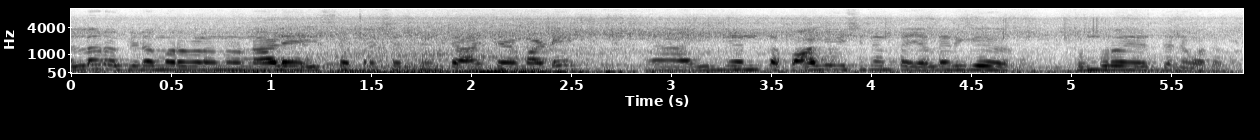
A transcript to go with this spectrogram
ಎಲ್ಲರೂ ಗಿಡ ಮರಗಳನ್ನು ನಾಳೆ ವಿಶ್ವ ದಿನ ಆಚರಣೆ ಮಾಡಿ ಅಂತ ಭಾಗವಹಿಸಿದಂಥ ಎಲ್ಲರಿಗೂ ತುಂಬ ಧನ್ಯವಾದಗಳು.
